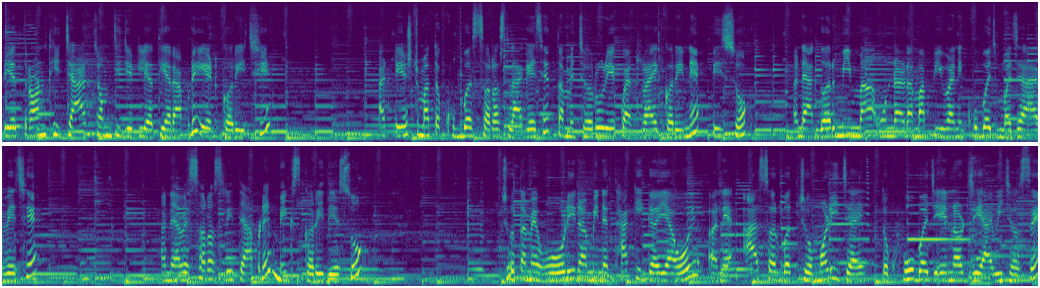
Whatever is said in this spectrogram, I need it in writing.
તે ત્રણથી ચાર ચમચી જેટલી અત્યારે આપણે એડ કરી છે આ ટેસ્ટમાં તો ખૂબ જ સરસ લાગે છે. તમે જરૂર એકવાર ટ્રાય કરીને પીશો અને આ ગરમીમાં ઉનાળામાં પીવાની ખૂબ જ મજા આવે છે. અને હવે સરસ રીતે આપણે મિક્સ કરી દઈશું જો તમે હોળી રમીને થાકી ગયા હોય અને આ શરબત જો મળી જાય, તો ખૂબ જ એનર્જી આવી જશે.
